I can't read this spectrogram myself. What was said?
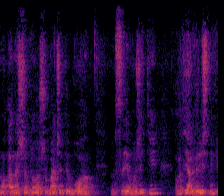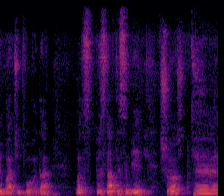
ну, а насчет того, що бачити Бога в своєму житті, от як грішники бачать Бога, да? от представте собі, що е,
